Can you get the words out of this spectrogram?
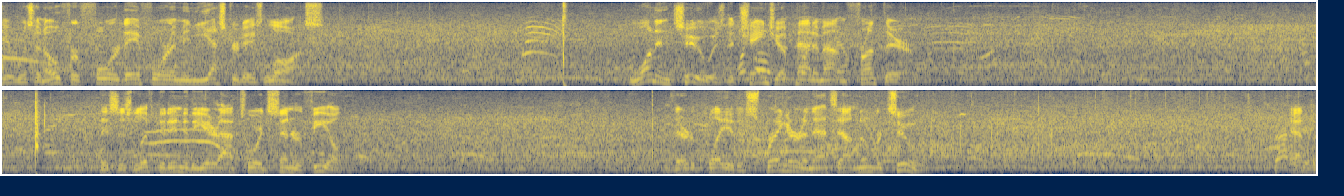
It was an 0 for 4 day for him in yesterday's loss. One and two as the changeup had him out in front there. This is lifted into the air out towards center field. There to play it is Springer, and that's out number two. At the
